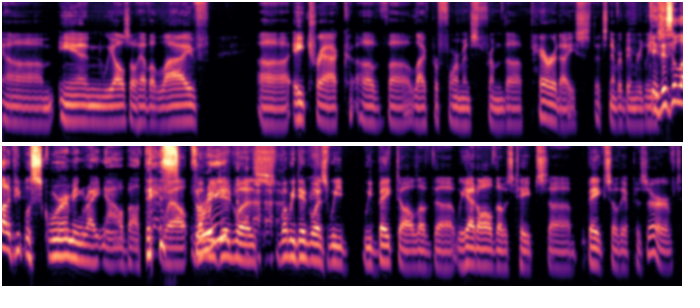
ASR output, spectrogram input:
um, and we also have a live uh, eight track of uh, live performance from the Paradise that's never been released. okay? There's a lot of people squirming right now about this. Well, three. what we did was what we did was we we baked all of the we had all those tapes uh, baked so they're preserved.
